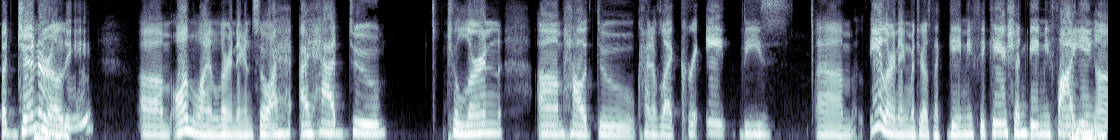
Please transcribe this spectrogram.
but Mm-hmm. generally um, online learning. And so I I had to to learn um, how to kind of like create these um, e-learning materials like gamification, gamifying Mhm. a,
